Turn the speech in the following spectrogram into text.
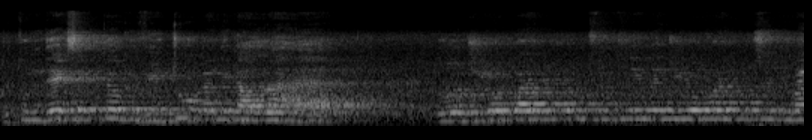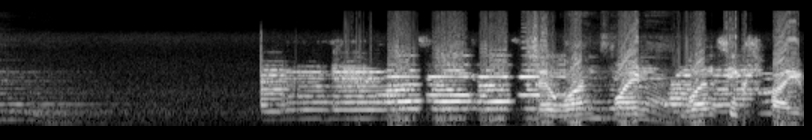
तो तुम देख सकते हो कि वी टू अगर निकालना है तो zero point two three three में ज़ीरो पॉइंट टू से डिवाइड करो Sir, 1.165.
